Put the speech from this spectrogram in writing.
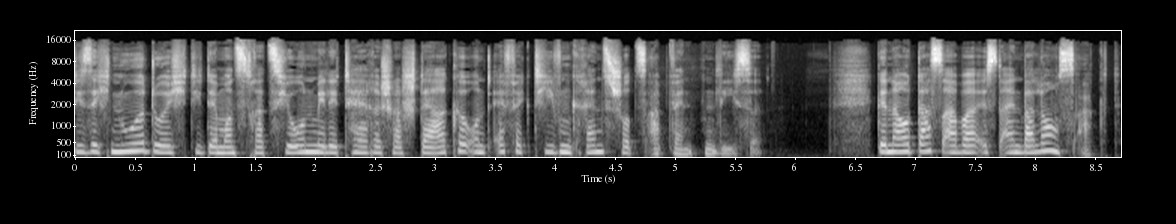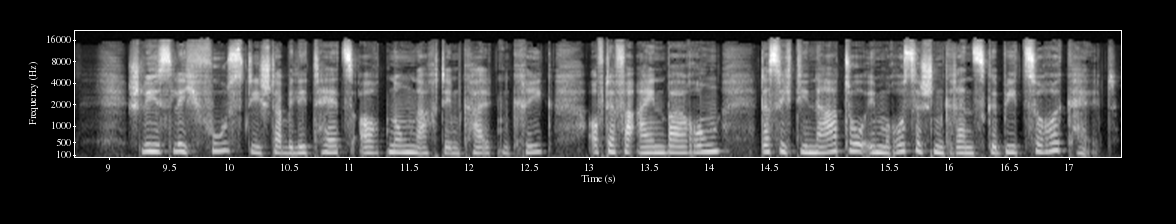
die sich nur durch die Demonstration militärischer Stärke und effektiven Grenzschutz abwenden ließe. Genau das aber ist ein Balanceakt. Schließlich fußt die Stabilitätsordnung nach dem Kalten Krieg auf der Vereinbarung, dass sich die NATO im russischen Grenzgebiet zurückhält.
